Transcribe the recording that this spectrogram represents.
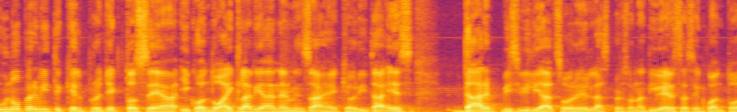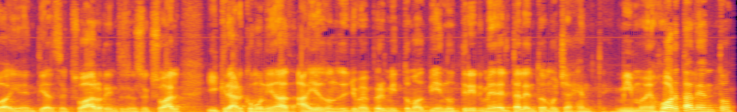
uno permite que el proyecto sea y cuando hay claridad en el mensaje, que ahorita es dar visibilidad sobre las personas diversas en cuanto a identidad sexual, orientación sexual y crear comunidad, ahí es donde yo me permito más bien nutrirme del talento de mucha gente. Mi mejor talento,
